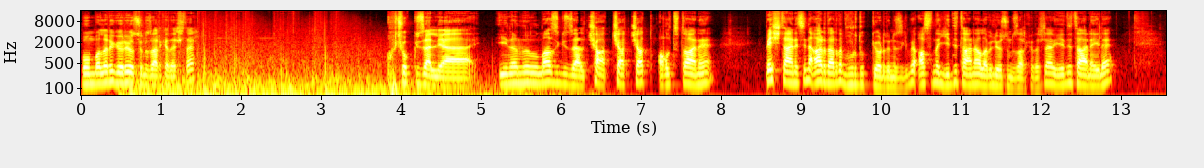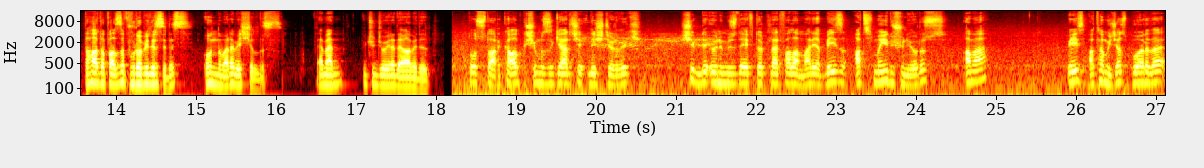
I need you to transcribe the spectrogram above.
Bombaları görüyorsunuz arkadaşlar. O çok güzel ya. İnanılmaz güzel. Çat çat çat 6 tane. 5 tanesini ard arda vurduk gördüğünüz gibi. Aslında 7 tane alabiliyorsunuz arkadaşlar. 7 taneyle daha da fazla vurabilirsiniz. 10 numara 5 yıldız. Hemen 3. oyuna devam edelim. Dostlar kalkışımızı gerçekleştirdik. Şimdi önümüzde F4'ler falan var. Ya base atmayı düşünüyoruz ama base atamayacağız. Bu arada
